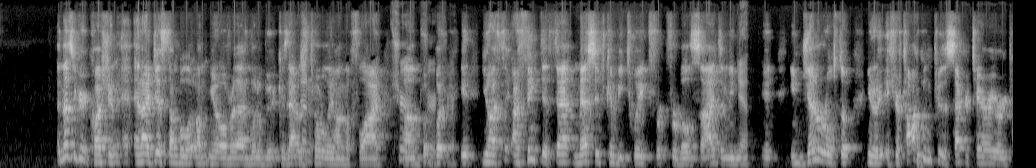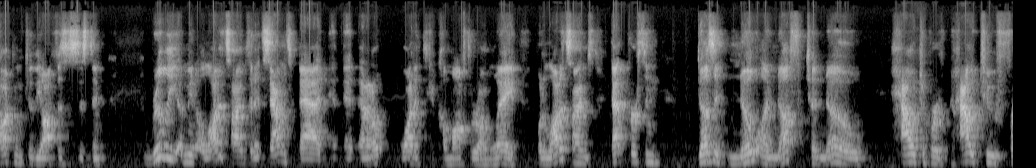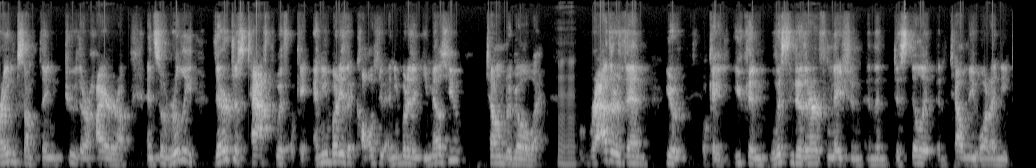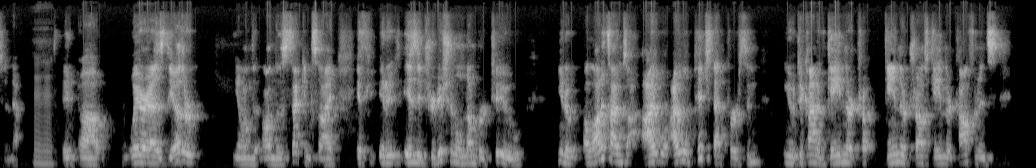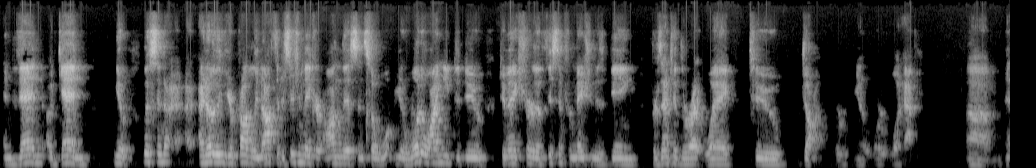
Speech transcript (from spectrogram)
And that's a great question, and I did stumble, um, you know over that a little bit because that was totally on the fly. Sure, um, but sure, but sure. It, you know I, th- I think that that message can be tweaked for, for both sides. I mean, yeah. in, in general, so you know if you're talking to the secretary or you're talking to the office assistant, really, I mean, a lot of times, and it sounds bad, and, and I don't want it to come off the wrong way, but a lot of times that person doesn't know enough to know how to how to frame something to their higher up. And so really they're just tasked with okay, anybody that calls you, anybody that emails you, tell them to go away. Mm-hmm. Rather than you know, okay, you can listen to their information and then distill it and tell me what I need to know. Mm-hmm. It, uh, whereas the other, you know, on the, on the second side, if it is a traditional number two, you know, a lot of times I will, I will pitch that person, you know, to kind of gain their tr- gain their trust, gain their confidence, and then again you know, listen, I, I, know that you're probably not the decision maker on this, and so what, you know, what do I need to do to make sure that this information is being presented the right way to John, or you know, or what have you? Um,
